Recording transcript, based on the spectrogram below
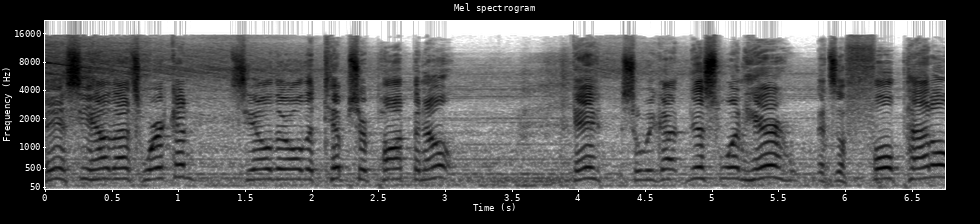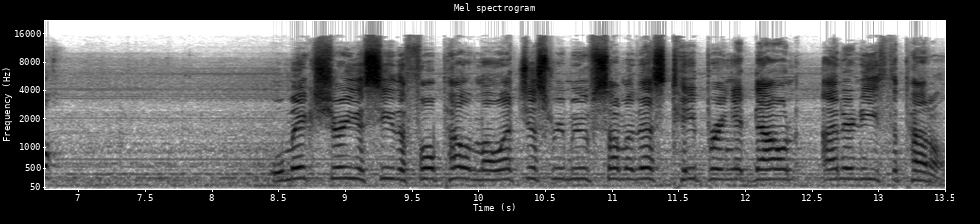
Okay, see how that's working? See how all the tips are popping out? Okay, so we got this one here. It's a full pedal. We'll make sure you see the full pedal. Now let's just remove some of this, tapering it down underneath the pedal.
